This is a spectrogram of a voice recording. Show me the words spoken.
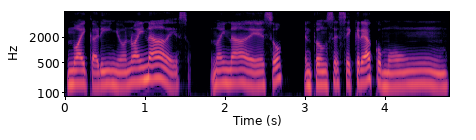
No hay cariño, no hay nada de eso, no hay nada de eso. Entonces se crea como un,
